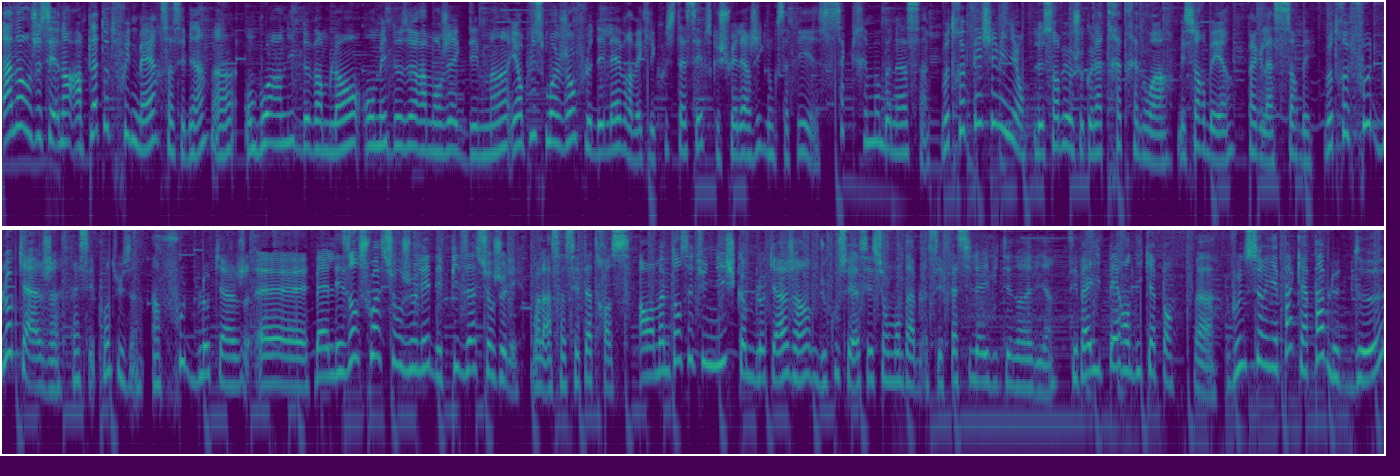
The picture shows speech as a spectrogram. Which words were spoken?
Ah non, je sais, non, un plateau de fruits de mer, ça c'est bien. Hein. On boit un litre de vin blanc, on met deux heures à manger avec des mains, et en plus moi j'enfle des lèvres avec les crustacés parce que je suis allergique, donc ça fait sacrément bonasse. Votre péché mignon Le sorbet au chocolat très très noir, mais sorbet, hein, pas glace, sorbet. Votre food blocage ah, C'est pointu ça. Un food blocage. Euh, ben, les anchois surgelés, des pizzas surgelées. Voilà, ça c'est atroce. Alors, en même temps, c'est une niche comme blocage, hein. du coup c'est assez surmontable. C'est facile à éviter dans la vie. Hein. C'est pas hyper handicapant. Voilà. Vous ne seriez pas capable de.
